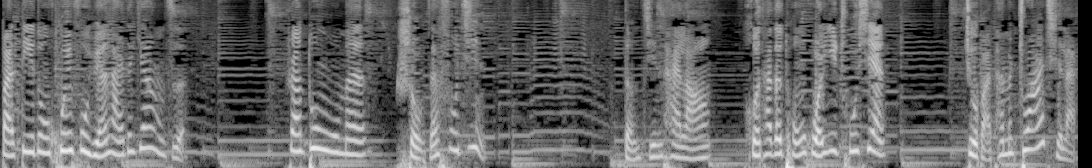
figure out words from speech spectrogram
把地洞恢复原来的样子，让动物们守在附近。等金太郎和他的同伙一出现，就把他们抓起来。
